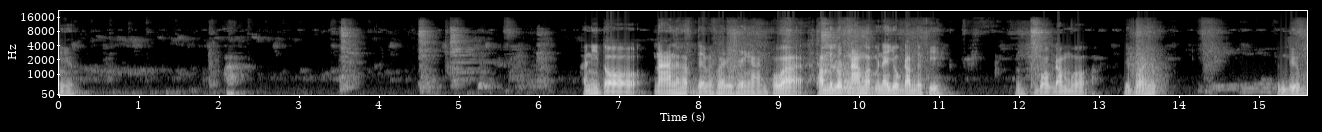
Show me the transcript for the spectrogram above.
นี่ครับอันนี้ต่อนานแล้วครับ แต่ไม่ค่อยได้ใช้งาน เพราะว่าทำเป็นรถน้ำครับไม่ได้ยกดำสักทีกระบอกดำก็เรียบร้อยครับเดิมๆ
